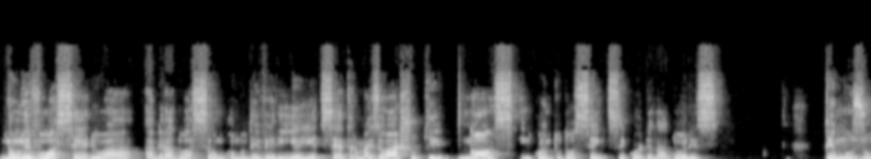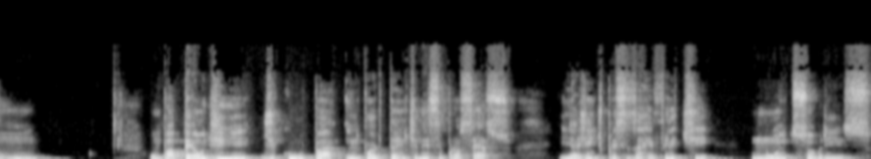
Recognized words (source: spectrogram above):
não levou a sério a, a graduação como deveria e etc. Mas eu acho que nós, enquanto docentes e coordenadores, temos um, um papel de, de culpa importante nesse processo e a gente precisa refletir muito sobre isso.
